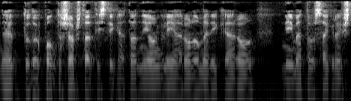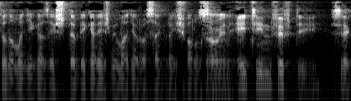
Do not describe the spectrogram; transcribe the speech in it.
De tudok pontosabb statisztikát adni Angliáról, Amerikáról, Németországra is tudom, hogy igaz, és többé-kevésbé Magyarországra is So in valószínű. 1856,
